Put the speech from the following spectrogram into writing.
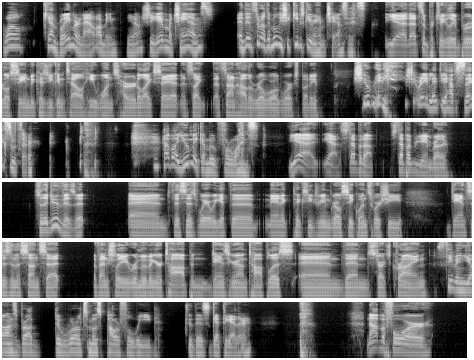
well, can't blame her now. I mean, you know, she gave him a chance, and then throughout the movie, she keeps giving him chances. Yeah, that's a particularly brutal scene because you can tell he wants her to like say it, and it's like that's not how the real world works, buddy. She already she already let you have sex with her. How about you make a move for once? Yeah, yeah, step it up. Step up your game, brother. So they do visit, and this is where we get the manic pixie dream girl sequence where she dances in the sunset, eventually removing her top and dancing around topless, and then starts crying. Steven Yeun's brought the world's most powerful weed to this get together. Not before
